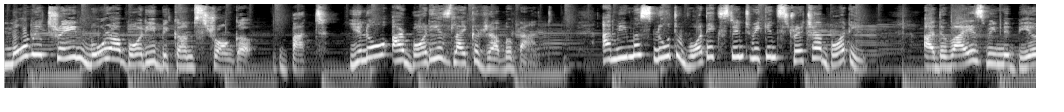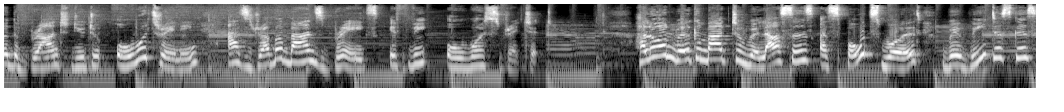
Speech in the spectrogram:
More we train, more our body becomes stronger. But you know, our body is like a rubber band, and we must know to what extent we can stretch our body. Otherwise, we may bear the brunt due to overtraining as rubber bands breaks if we overstretch it. Hello and welcome back to Vilasins, a sports world where we discuss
